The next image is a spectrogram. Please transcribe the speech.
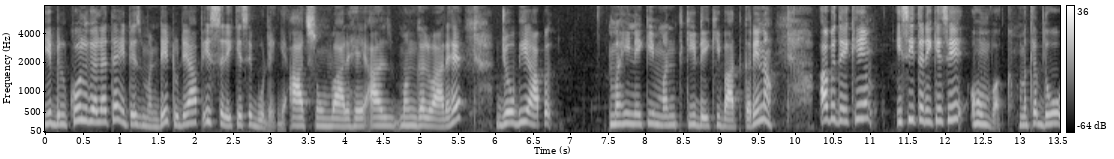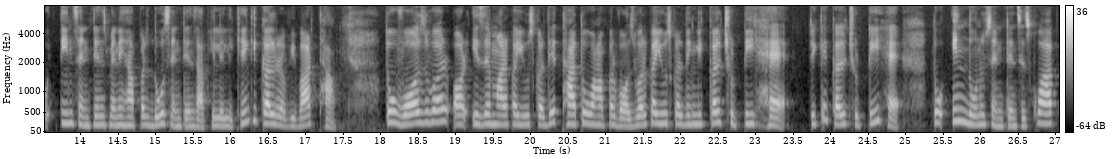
ये बिल्कुल गलत है इट इज़ मंडे टुडे आप इस तरीके से बोलेंगे। आज सोमवार है, आज मंगलवार है, जो भी आप महीने की मंथ की डे की बात करें ना। अब देखें, इसी तरीके से होमवर्क मतलब दो, तीन सेंटेंस मैंने यहाँ पर दो सेंटेंस आपके लिए लिखे हैं कि कल रविवार था। तो वॉज़ वर और इज़ एम आर का यूज़ कर दे। था तो वहाँ पर वॉज़ वर का यूज़ कर देंगे। कल छुट्टी है, ठीक है? कल छुट्टी है। तो इन दोनों सेंटेंसेस को आप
